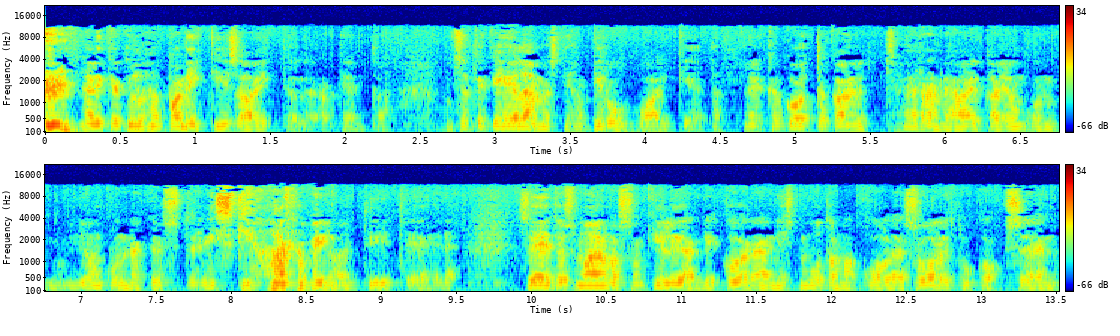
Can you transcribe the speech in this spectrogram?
Eli kyllähän paniikkiä saa itselle rakentaa. Mutta se tekee elämästä ihan pirun vaikeaa. Eli koittakaa nyt herranen aika jonkun, jonkunnäköistä riskiarviointia tehdä. Se, että jos maailmassa on kiljardi koiraa, niin niistä muutama kuolee suolitukokseen,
